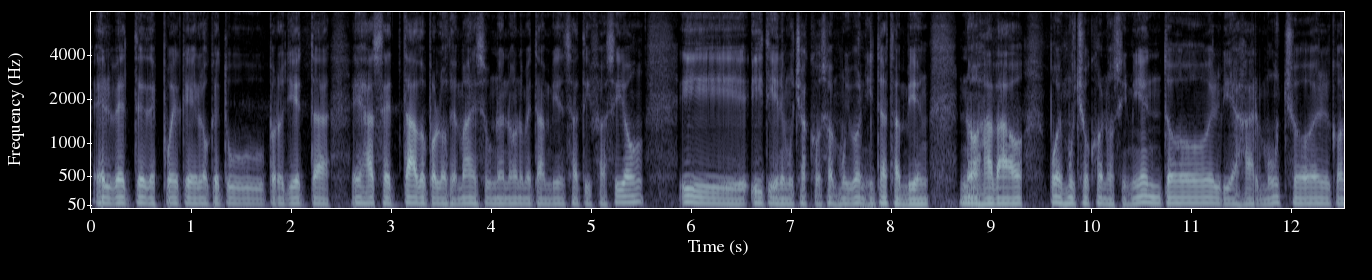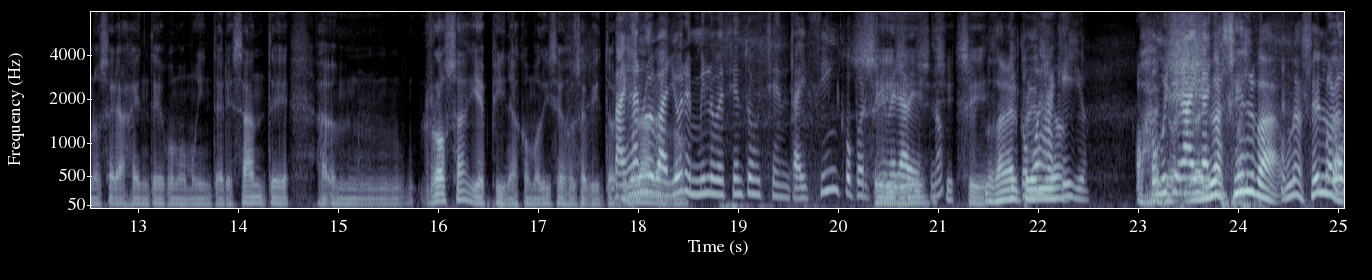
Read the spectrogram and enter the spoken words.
El verte después que lo que tú proyectas es aceptado por los demás es una enorme también satisfacción y, y tiene muchas cosas muy bonitas también. Nos ha dado pues muchos conocimientos, el viajar mucho, el conocer a gente como muy interesante, rosas y espinas, como dice José Víctor. Vais a. Nueva York en 1985 por Sí, primera vez, ¿no? sí. Sí. Nos dan ¿Y el cómo premio. es aquello? ¿Cómo yo- llegáis allí? Una selva, una selva. Con los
